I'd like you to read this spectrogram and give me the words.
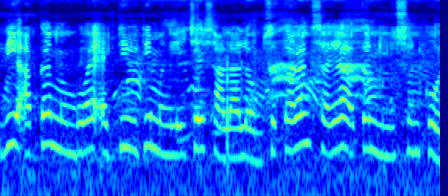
Devi akan membuat aktiviti mengeleceh slalom. Sekarang saya akan menyusun kon.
